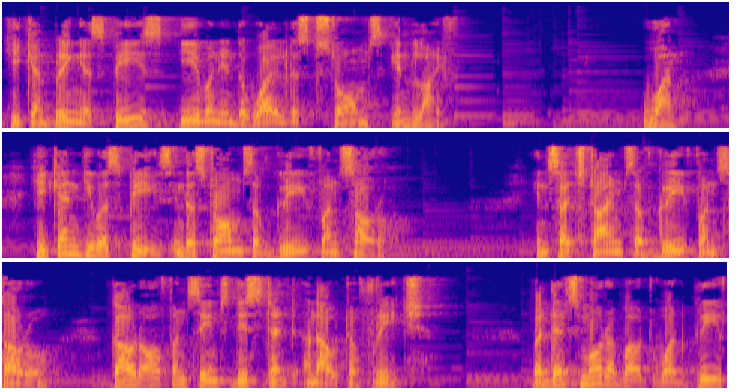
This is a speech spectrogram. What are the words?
He can bring us peace even in the wildest storms in life. 1. He can give us peace in the storms of grief and sorrow. In such times of grief and sorrow, God often seems distant and out of reach. But that's more about what grief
